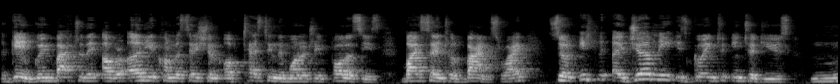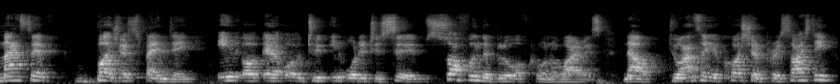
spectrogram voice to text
Again, going back to the, our earlier conversation of testing the monetary policies by central banks, right? So Italy, uh, Germany is going to introduce massive budget spending in, uh, uh, to, in order to soften the blow of coronavirus. Now, to answer your question precisely,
